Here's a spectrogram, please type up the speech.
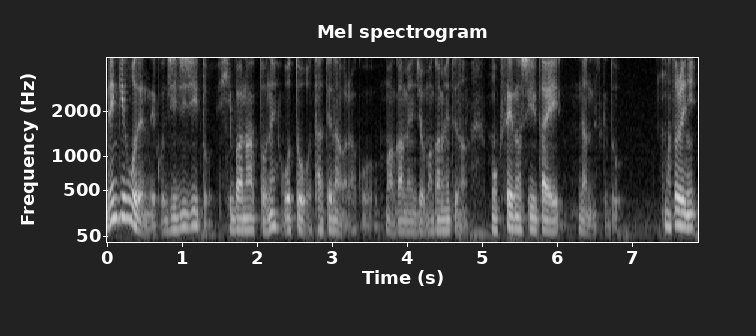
電気放電でこうジジジと火花とね音を立てながらこう、まあ、画面上、まあ、画面というのは木製の C 体なんですけど、まあ、それに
